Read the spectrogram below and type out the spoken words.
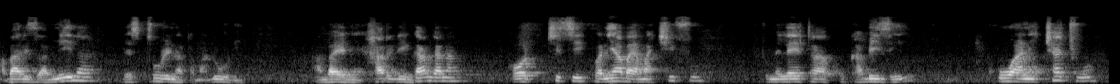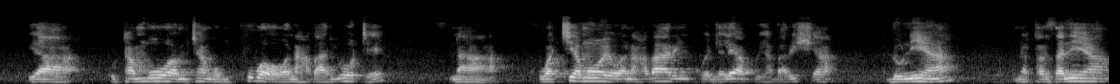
habari za mila, desturi na tamaduni, ambaye ni Haridi Ngangana. Kwa sisi kwa niaba ya machifu tumeleta kukabidhi kuwa ni chachu ya kutambua mchango mkubwa wa wanahabari wote na kuwatia moyo wanahabari kuendelea kuihabarisha dunia na Tanzania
